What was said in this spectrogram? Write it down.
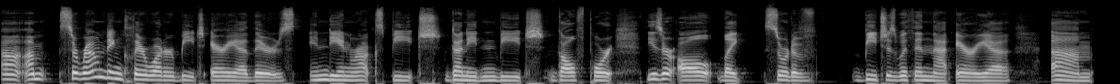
uh, um, surrounding Clearwater Beach area, there's Indian Rocks Beach, Dunedin Beach, Gulfport. These are all like sort of beaches within that area. Um,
